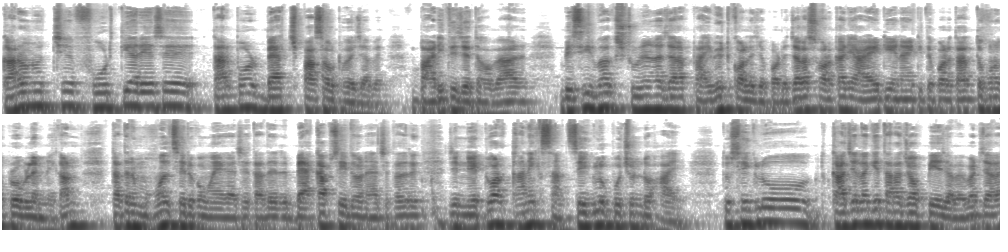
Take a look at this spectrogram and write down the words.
কারণ হচ্ছে ফোর্থ ইয়ারে এসে তারপর ব্যাচ পাস আউট হয়ে যাবে। বাড়িতে যেতে হবে। আর বেশিরভাগ স্টুডেন্টরা যারা প্রাইভেট কলেজে পড়ে, যারা সরকারি আইআইটি এনআইটিতে পড়ে তাদের তো কোনো প্রবলেম নেই। কারণ তাদের মহল সেরকম হয়ে গেছে, তাদের ব্যাকআপ সেই ধরনের আছে, তাদের যে নেটওয়ার্ক কানেকশান সেইগুলো প্রচণ্ড হাই তো সেগুলো কাজে লাগিয়ে তারা জব পেয়ে যাবে। বাট যারা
